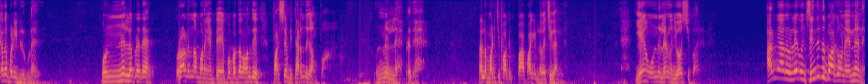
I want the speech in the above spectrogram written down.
கதை பண்ணிகிட்டு இருக்கக்கூடாது ஒன்றும் இல்லை பிரதர் ஒரு ஆள் இருந்தான் பாருங்க என்கிட்ட. எப்போ பார்த்தாலும் வந்து பர்ஸ் அப்படி திறந்து காமிப்பான். ஒன்றும் இல்லை பிரதர் நல்லா மடித்து பார்க்க பா பாக்கெட்டில் வச்சுக்காங்க. ஏன் ஒன்றும் இல்லைன்னு கொஞ்சம் யோசிச்சு அருமையானவர்களே கொஞ்சம் சிந்தித்து பார்க்கணும் என்னன்னு.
